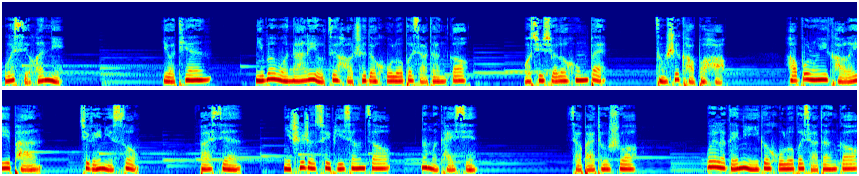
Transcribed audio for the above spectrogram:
我喜欢你。有天，你问我哪里有最好吃的胡萝卜小蛋糕，我去学了烘焙，总是烤不好，好不容易烤了一盘，去给你送。”发现，你吃着脆皮香蕉那么开心。小白兔说：“为了给你一个胡萝卜小蛋糕，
